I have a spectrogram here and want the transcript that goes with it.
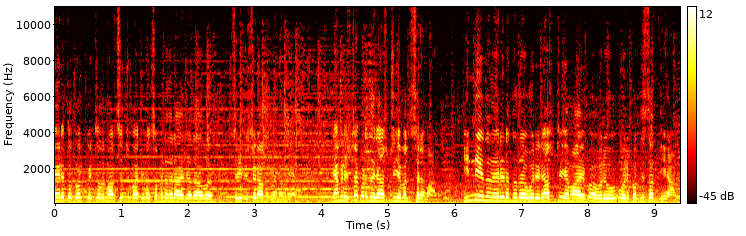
നേരത്തെ തോൽപ്പിച്ചത് മാർക്സിസ്റ്റ് പാർട്ടിയുടെ സമ്മന്നതനായ നേതാവ് ശ്രീ വിശ്വനാഥ് മേനോനെയാണ് ഞങ്ങൾ ഇഷ്ടപ്പെടുന്ന രാഷ്ട്രീയ മത്സരമാണ്. ഇന്ത്യ ഇന്ന് നേരിടുന്നത് ഒരു രാഷ്ട്രീയമായ ഒരു ഒരു പ്രതിസന്ധിയാണ്.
